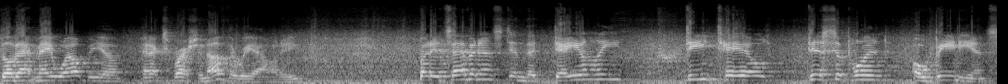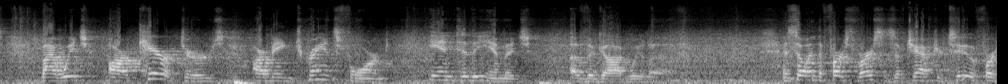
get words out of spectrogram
though that may well be a, an expression of the reality, but it's evidenced in the daily, detailed, disciplined obedience by which our characters are being transformed into the image of the God we love. And so in the first verses of chapter 2 of 1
